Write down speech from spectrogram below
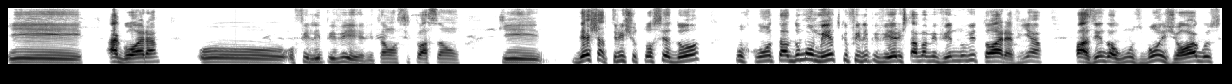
E agora o, o Felipe Vieira. Então, uma situação que deixa triste o torcedor, por conta do momento que o Felipe Vieira estava vivendo no Vitória. Vinha fazendo alguns bons jogos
